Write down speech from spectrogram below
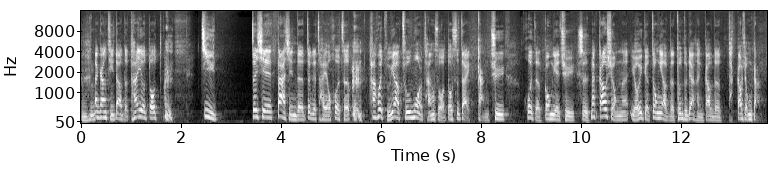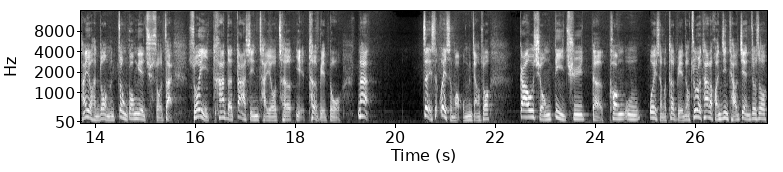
那刚刚提到的，它又都基 于。这些大型的这个柴油货车，它会主要出没的场所都是在港区或者工业区。是。那高雄呢，有一个重要的吞吐量很高的高雄港，它有很多我们重工业所在，所以它的大型柴油车也特别多。那这也是为什么我们讲说，高雄地区的空污为什么特别重？除了它的环境条件，就是说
